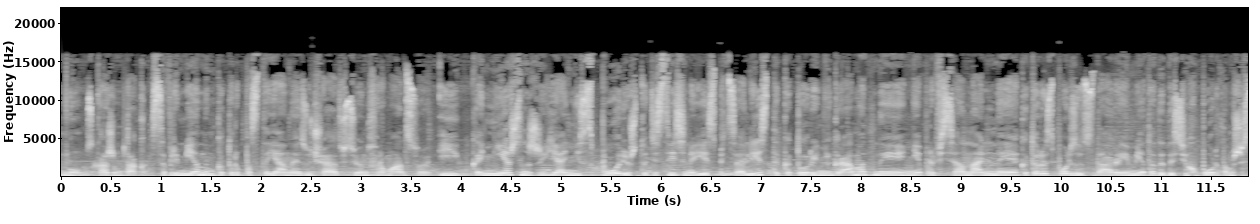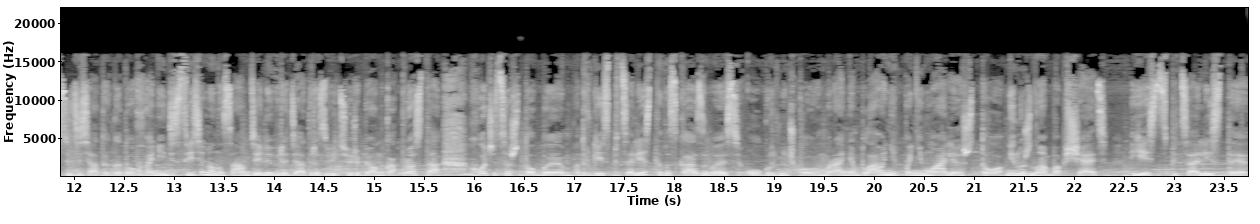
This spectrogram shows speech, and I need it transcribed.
ну, скажем так, современным, который постоянно изучает всю информацию. И, конечно же, я не спорю, что действительно есть специалисты, которые неграмотные, непрофессиональные, которые используют старые методы до сих пор, там, 60-х годов. Они действительно, на самом деле, вредят развитию ребенка. Просто хочется, чтобы другие специалисты, высказываясь о грудничковом раннем плавании, понимали, что не нужно обобщать. Есть специалисты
